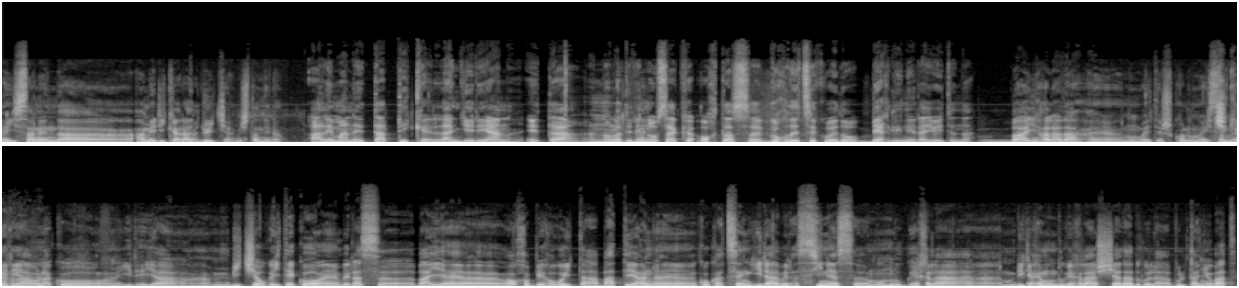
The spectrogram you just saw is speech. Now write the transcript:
eh, izanen da Amerikara joitia, mistan dena alemanetatik lanjerean eta nola diren gauzak hortaz gordetzeko edo Berlinera joiten da? Bai, hala da, eh? nunbait eskualuna izan behar da, olako ideia bitxau gaiteko, eh? beraz, bai, eh? hor eh? berrogoita batean, eh? kokatzen gira, beraz, zinez mundu gerla, bigarren mundu gerla asia da duela bultaino bat,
